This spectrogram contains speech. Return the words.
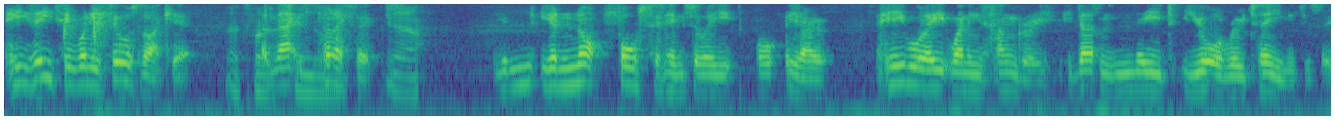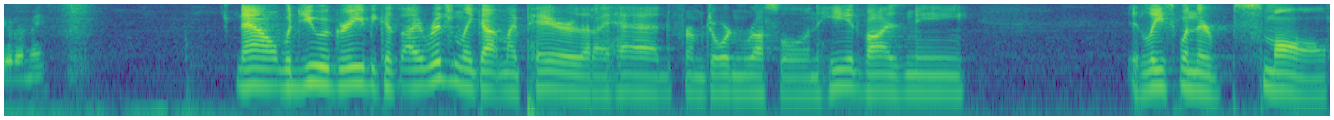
he's eating when he feels like it. That's what And that is perfect. like. Yeah. You're, you're not forcing him to eat. Or, you know, he will eat when he's hungry. He doesn't need your routine, if you see what I mean. Now, would you agree? Because I originally got my pair that I had from Jordan Russell, and he advised me, at least when they're small,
